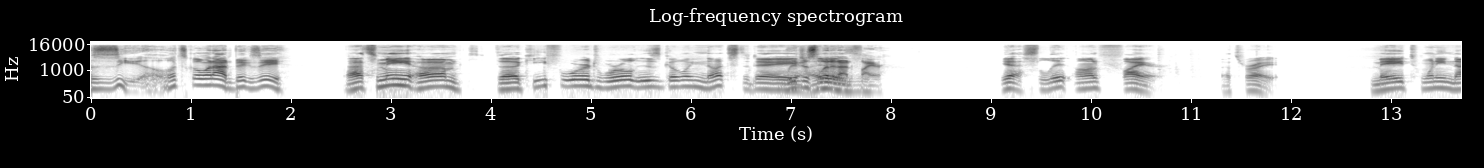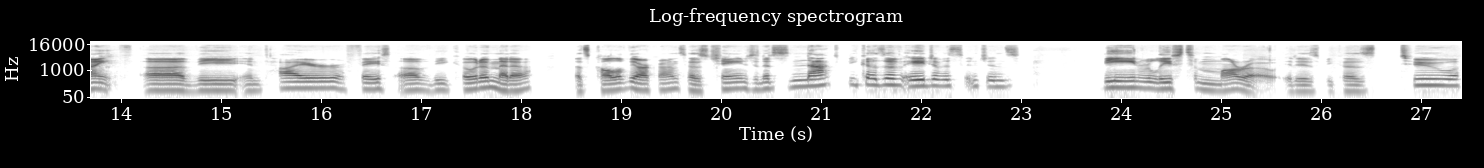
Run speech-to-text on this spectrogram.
Z. What's going on, Big Z? That's me. Um, the Keyforge world is going nuts today. We just lit it on fire. Yes, lit on fire. That's right. May 29th, uh, the entire face of the Coda meta, that's Call of the Archons, has changed, and it's not because of Age of Ascensions being released tomorrow. It is because two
